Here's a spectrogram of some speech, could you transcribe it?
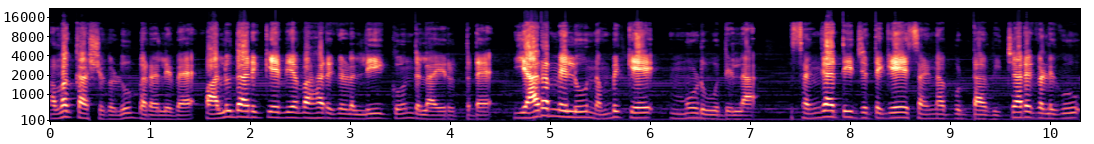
ಅವಕಾಶಗಳು ಬರಲಿವೆ. ಪಾಲುದಾರಿಕೆ ವ್ಯವಹಾರಗಳಲ್ಲಿ ಗೊಂದಲ ಇರುತ್ತದೆ. ಯಾರ ಮೇಲೂ ನಂಬಿಕೆ ಮೂಡುವುದಿಲ್ಲ. ಸಂಗಾತಿ ಜೊತೆಗೆ ಸಣ್ಣ ಪುಟ್ಟ ವಿಚಾರಗಳಿಗೂ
